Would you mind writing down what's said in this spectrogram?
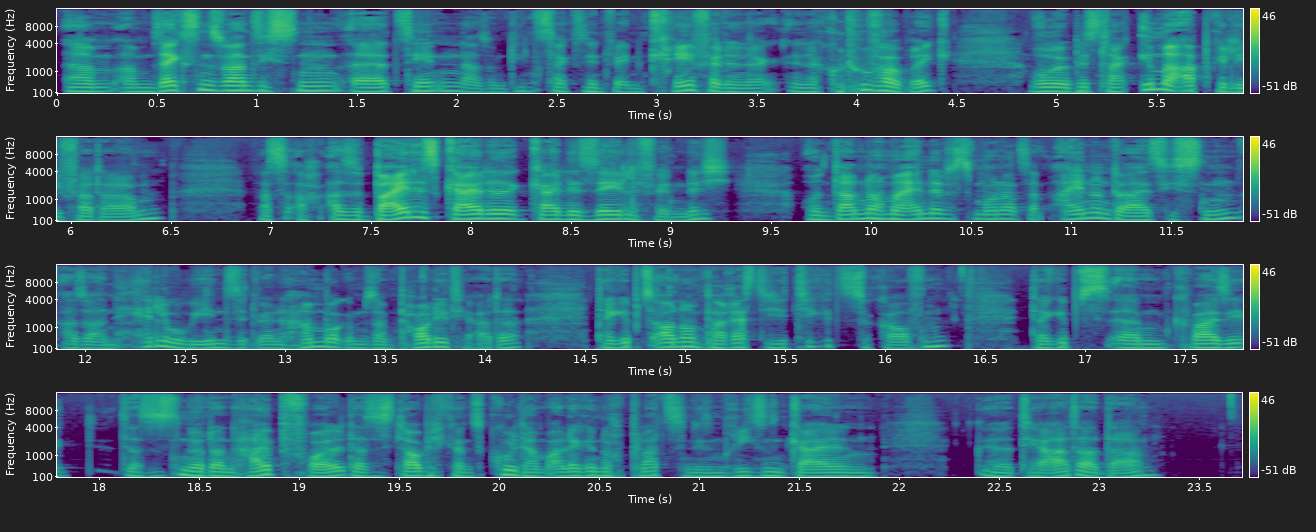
Ähm, am 26.10., also am Dienstag, sind wir in Krefeld in der, in der Kulturfabrik, wo wir bislang immer abgeliefert haben. Was auch, also beides geile, geile Säle, finde ich. Und dann nochmal Ende des Monats am 31., also an Halloween, sind wir in Hamburg im St. Pauli-Theater. Da gibt es auch noch ein paar restliche Tickets zu kaufen. Da gibt es ähm, quasi, das ist nur dann halb voll. Das ist, glaube ich, ganz cool. Da haben alle genug Platz in diesem riesengeilen äh, Theater da.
